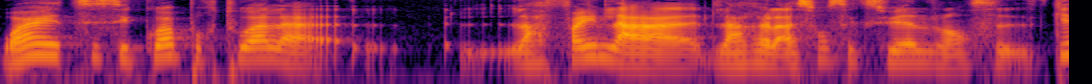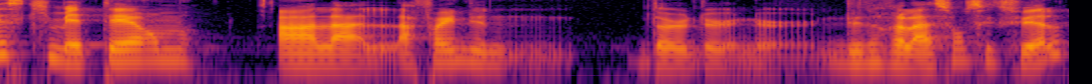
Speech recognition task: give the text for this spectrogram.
ouais, tu sais, c'est quoi pour toi la, la fin de la, relation sexuelle? Qu'est-ce qui met terme à la, fin d'une relation sexuelle?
